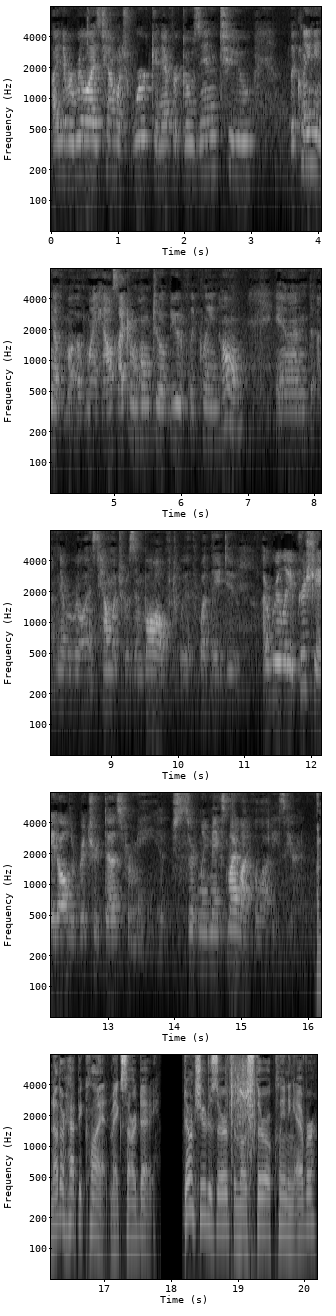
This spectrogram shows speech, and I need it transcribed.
I never realized how much work and effort goes into the cleaning of my, of my house. I come home to a beautifully clean home and I never realized how much was involved with what they do. I really appreciate all that Richard does for me. It certainly makes my life a lot easier. Another happy client makes our day. Don't you deserve the most thorough cleaning ever?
